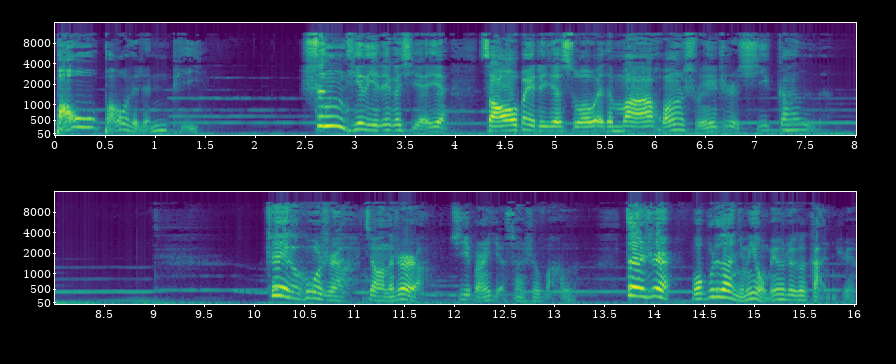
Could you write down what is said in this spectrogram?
薄薄的人皮，身体里这个血液早被这些所谓的蚂蟥水蛭吸干了。这个故事啊，讲到这儿啊，基本上也算是完了。但是我不知道你们有没有这个感觉。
